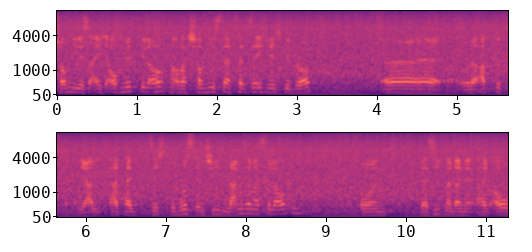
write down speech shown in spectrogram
Schombi ist eigentlich auch mitgelaufen, aber Schombi ist dann tatsächlich gedroppt. Äh, oder abge ja, hat halt sich bewusst entschieden, langsamer zu laufen. Und da sieht man dann halt auch,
